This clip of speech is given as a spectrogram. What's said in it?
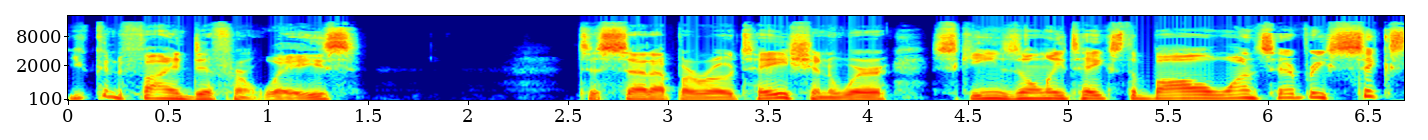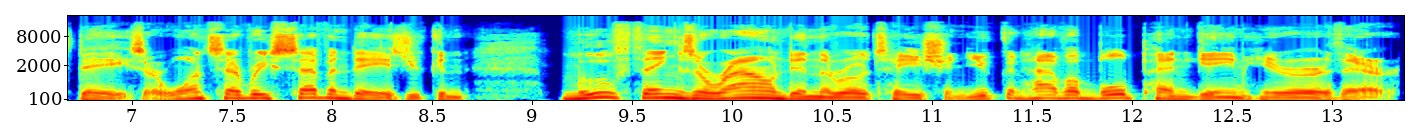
You can find different ways to set up a rotation where Skenes only takes the ball once every six days or once every seven days. You can move things around in the rotation. You can have a bullpen game here or there.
